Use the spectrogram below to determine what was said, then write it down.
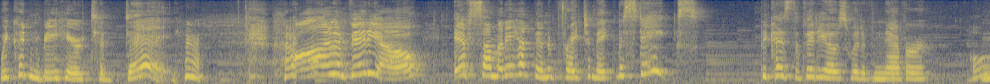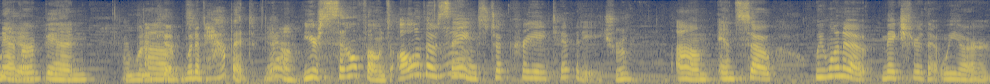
We couldn't be here today on a video if somebody had been afraid to make mistakes because the videos would have never, Oh, never yeah. been would have um, would have happened. Yeah. Your cell phones, all of those things took creativity. True. Um, and so we want to make sure that we are,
